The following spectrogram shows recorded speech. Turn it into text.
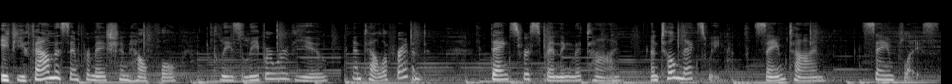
If you found this information helpful, please leave a review and tell a friend. Thanks for spending the time. Until next week, same time, same place.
